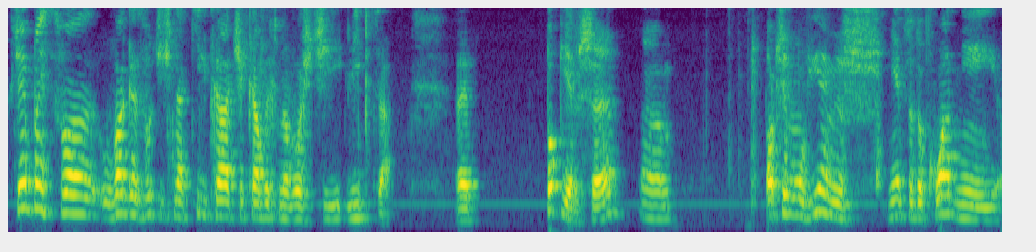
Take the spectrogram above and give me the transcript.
Chciałem Państwa uwagę zwrócić na kilka ciekawych nowości lipca. E, po pierwsze, o czym mówiłem już nieco dokładniej e,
